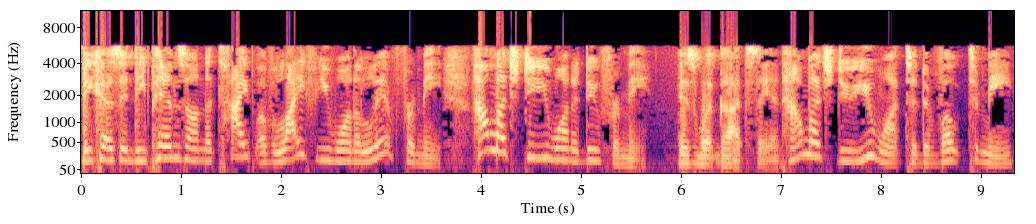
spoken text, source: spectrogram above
because it depends on the type of life you want to live for me. How much do you want to do for me? is what God's saying. How much do you want to devote to me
